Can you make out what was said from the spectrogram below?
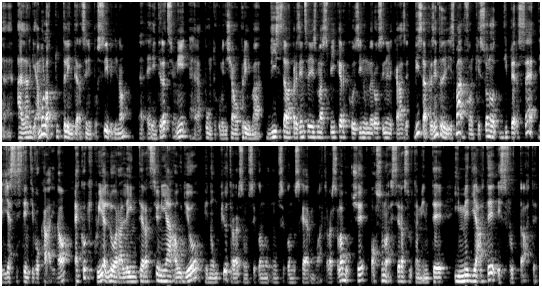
Eh, allarghiamolo a tutte le interazioni possibili, no? Eh, e le interazioni, eh, appunto, come dicevamo prima, vista la presenza degli smart speaker così numerosi nelle case, vista la presenza degli smartphone che sono di per sé degli assistenti vocali, no? Ecco che qui allora le interazioni audio, e non più attraverso un secondo, un secondo schermo, attraverso la voce, possono essere assolutamente immediate e sfruttate.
